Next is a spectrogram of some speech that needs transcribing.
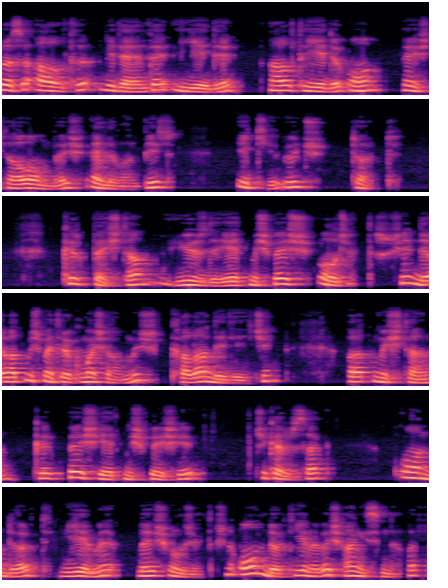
Burası 6. Bir de elde 7. 6, 7, 10. 5 daha 15. 50 var. 1, 2, 3, 4. 45 tam %75 olacaktır. Şimdi 60 metre kumaş almış. Kalan dediği için 60'tan 45 75'i çıkarırsak 14 25 olacaktır. Şimdi 14 25 hangisinde var?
